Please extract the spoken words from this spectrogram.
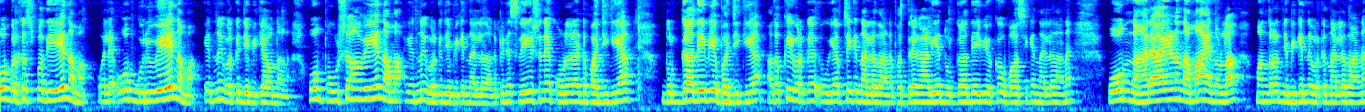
ഓം ബൃഹസ്പതിയേ നമ അല്ലെ ഓം ഗുരുവേ നമ എന്ന് ഇവർക്ക് ജപിക്കാവുന്നതാണ്. ഓം പൂഷാവേ നമ എന്ന് ഇവർക്ക് ജപിക്കുന്ന നല്ലതാണ്. പിന്നെ ശ്രീകൃഷ്ണനെ കൂടുതലായിട്ട് ഭജിക്കുക ദുർഗാദേവിയെ ഭജിക്കുക അതൊക്കെ ഇവർക്ക് ഉയർച്ചയ്ക്ക് നല്ലതാണ്. ഭദ്രകാളിയെ ദുർഗാദേവിയൊക്കെ ഉപാസിക്കാൻ നല്ലതാണ്. ഓം നാരായണ നമ എന്നുള്ള മന്ത്രം ജപിക്കുന്ന ഇവർക്ക് നല്ലതാണ്.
